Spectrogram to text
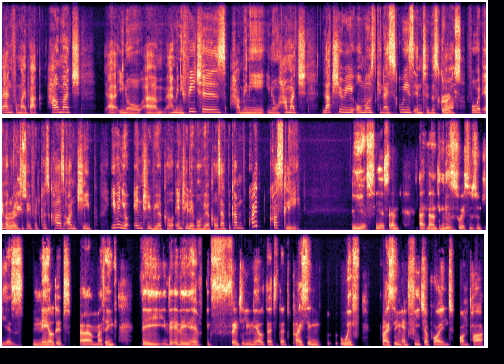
bang for my buck? How much, uh, you know, um, how many features, how many, you know, how much luxury almost can I squeeze into this car Correct. for whatever Correct. I'm going to pay for it? Because cars aren't cheap. Even your entry vehicle, entry level vehicles have become quite costly. Yes, yes. And, and I think this is where Suzuki has nailed it. Um, I think they, they they have essentially nailed that that pricing with pricing and feature point on par.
